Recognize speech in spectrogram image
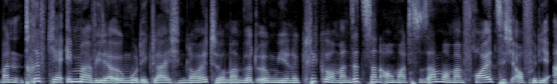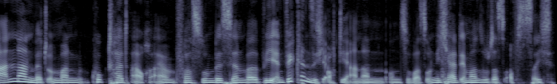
Man trifft ja immer wieder irgendwo die gleichen Leute und man wird irgendwie eine Clique und man sitzt dann auch mal zusammen und man freut sich auch für die anderen mit und man guckt halt auch einfach so ein bisschen, wie entwickeln sich auch die anderen und sowas und nicht halt immer so das auf sich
